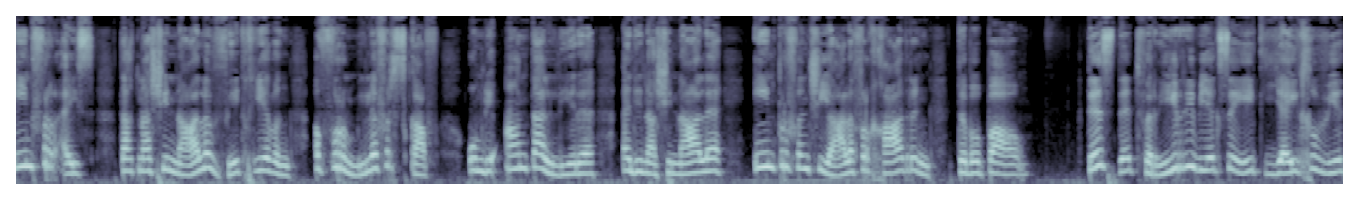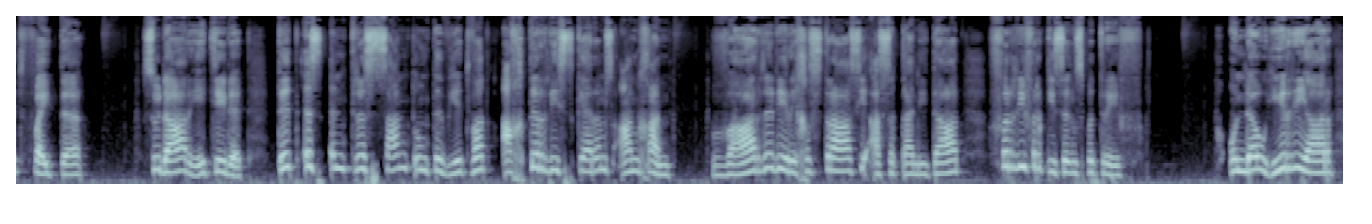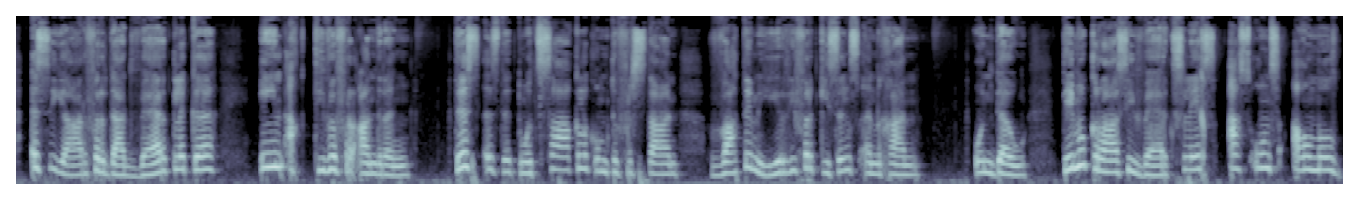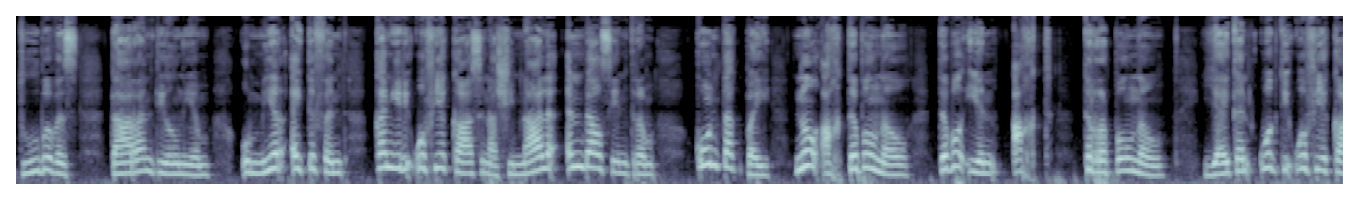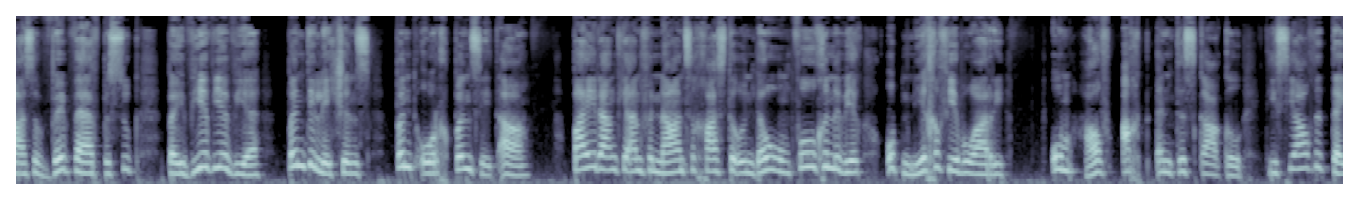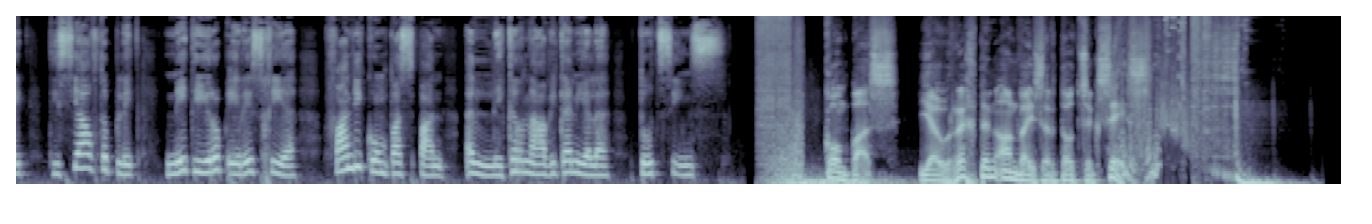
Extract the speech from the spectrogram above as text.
en vereis dat nasionale wetgewing 'n formule verskaf om die aantal lede in die nasionale en provinsiale vergadering te bepaal. Dis dit vir hierdie week se het jy geweet feite. So daar het jy dit. Dit is interessant om te weet wat agter die skerms aangaan waarde die registrasie as 'n kandidaat vir die verkiesings betref. Onthou hierdie jaar is 'n jaar vir daadwerklike en aktiewe verandering. Dis is dit noodsaaklik om te verstaan wat in hierdie verkiesings ingaan. Onthou, demokrasie werk slegs as ons almal doelbewus daaraan deelneem. Om meer uit te vind, kan jy die OVK se nasionale inbelsentrum kontak by 0800 118 000. Jy kan ook die OVK se webwerf besoek by www.elections.org.za. Baie dankie aan vanaand se gaste. Onthou om volgende week op 9 Februarie om 08:30 in te skakel. Dieselfde tyd, dieselfde plek, net hier op RSG van die Kompas span. 'n Lekker naweek aan julle. Totsiens. Kompas, jou rigtingaanwyser tot sukses.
